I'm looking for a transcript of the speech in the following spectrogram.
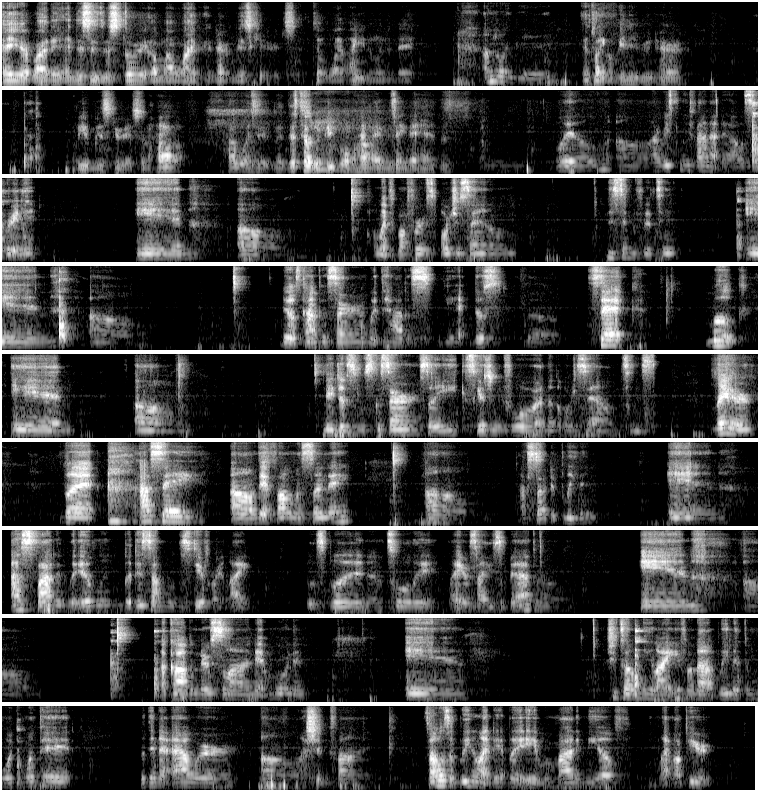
Hey everybody, and this is the story of my wife and her miscarriage. So, wife, how you doing today? I'm doing good. It's like I'm interviewing her on your miscarriage. So, how how was it? Just tell the people how everything that happened. Well, uh, I recently found out that I was pregnant, and um, I went for my first ultrasound December 15th, and um, there was kind of concerned with how the yeah, the, the sac look and um, they just was concerned, so they scheduled me for another ultrasound two weeks later. But I say um, that following Sunday, um, I started bleeding, and I spotted with Evelyn, but this time it was different. Like it was blood in the toilet, like every time I used the bathroom, and um, I called the nurse line that morning, and she told me like if I'm not bleeding through more than one pad within an hour, um, I should be fine. So I wasn't bleeding like that, but it reminded me of like my period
